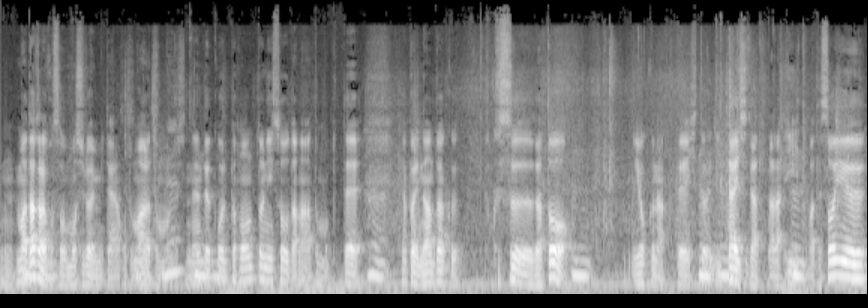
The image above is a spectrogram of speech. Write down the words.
うん。まあ、だからこそ面白いみたいなこともあると思うんですね。ですねでこれって本当にそうだなと思ってて、やっぱりなんとなく複数だと良くなくて一人1対1だったらいいとかって、そういう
